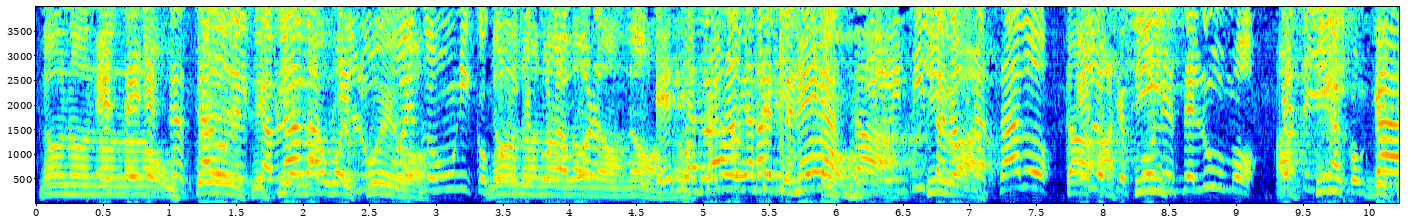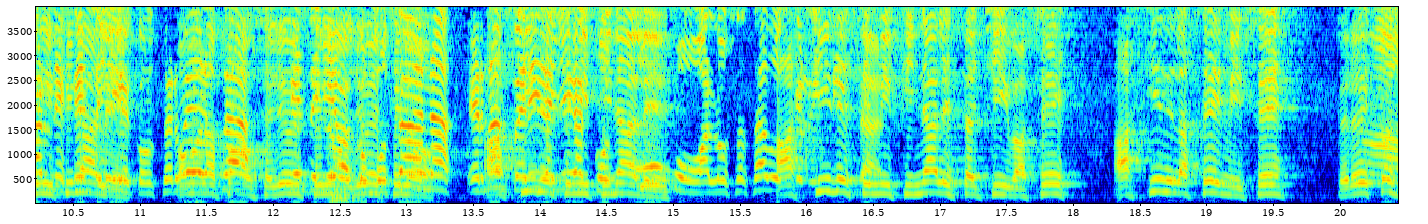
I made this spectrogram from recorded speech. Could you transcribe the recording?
No, no, no, este, no, este asado del que hablabas, agua al fuego. es lo único con no, lo que no, no, no, Ese asado ya se quemó. Está, lo invitan a un asado, es lo que así, pones el humo. Gente llega con carne, gente llega con cerveza, Vamos a la pausa, gente llega con botana. Hernán Pereira llega con humo a los asados Así de semifinales está Chivas, ¿eh? Así de las semis, ¿eh? Pero estos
